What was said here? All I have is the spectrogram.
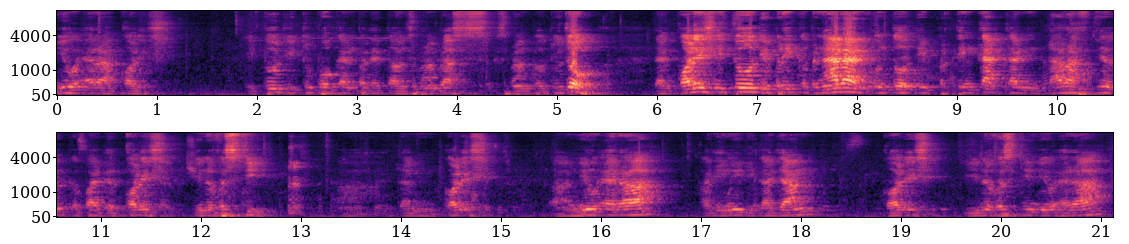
New Era College. Itu ditubuhkan pada tahun 1997 dan kolej itu diberi kebenaran untuk dipertingkatkan tarafnya kepada kolej universiti ah, dan kolej ah, New Era hari ini di Kajang kolej University New Era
